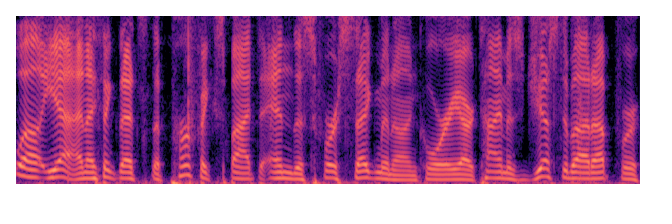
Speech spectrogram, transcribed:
Well, yeah, and I think that's the perfect spot to end this first segment on, Corey. Our time is just about up for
